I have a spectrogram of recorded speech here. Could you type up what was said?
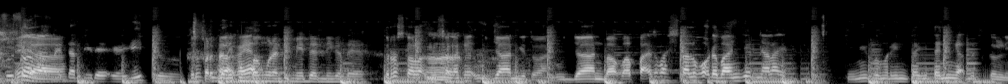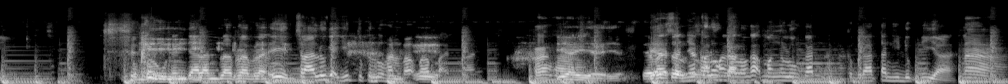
susah Iya. lah Medan nih deh kayak gitu. Terus Seperti juga kayak pembangunan di Medan nih katanya. terus kalau Ah. misalnya kayak hujan gitu kan, hujan bapak-bapak itu pasti selalu kok udah banjir nyalain. Ini pemerintah kita ini nggak betul nih. Pembangunan jalan bla bla bla. Eh, selalu kayak gitu keluhan bapak-bapak itu kan. Iya iya iya. Ya, Biasanya betul. kalau nggak- kalau nggak mengeluhkan keberatan hidup dia. Nah,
